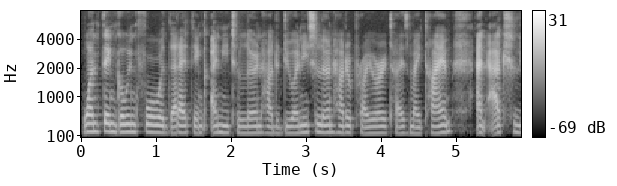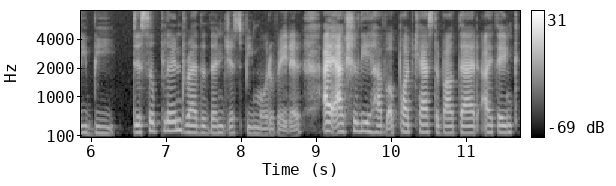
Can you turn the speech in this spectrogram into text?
one thing going forward that I think I need to learn how to do. I need to learn how to prioritize my time and actually be disciplined rather than just be motivated. I actually have a podcast about that. I think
